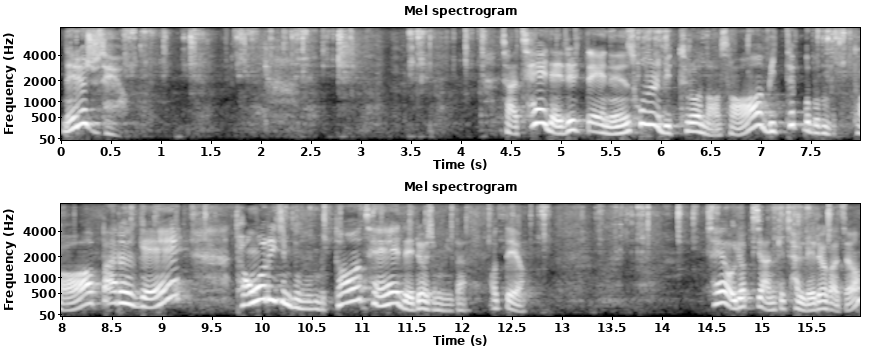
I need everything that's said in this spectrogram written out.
내려주세요. 자, 채 내릴 때에는 손을 밑으로 넣어서 밑에 부분부터 빠르게 덩어리진 부분부터 채에 내려줍니다. 어때요? 채 어렵지 않게 잘 내려가죠?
